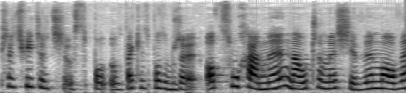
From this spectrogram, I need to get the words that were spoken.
przećwiczyć w, w, taki sposób, że odsłuchamy, nauczymy się wymowy,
